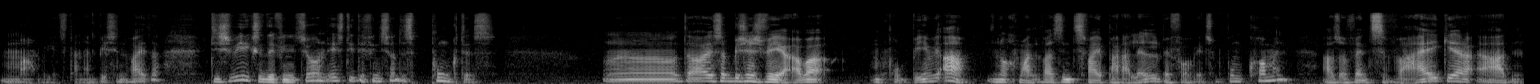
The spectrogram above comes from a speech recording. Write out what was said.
machen wir jetzt dann ein bisschen weiter. Die schwierigste Definition ist die Definition des Punktes. Äh, da ist ein bisschen schwer, aber probieren wir. Ah, nochmal, was sind zwei parallel, bevor wir zum Punkt kommen? Also wenn zwei Geraden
